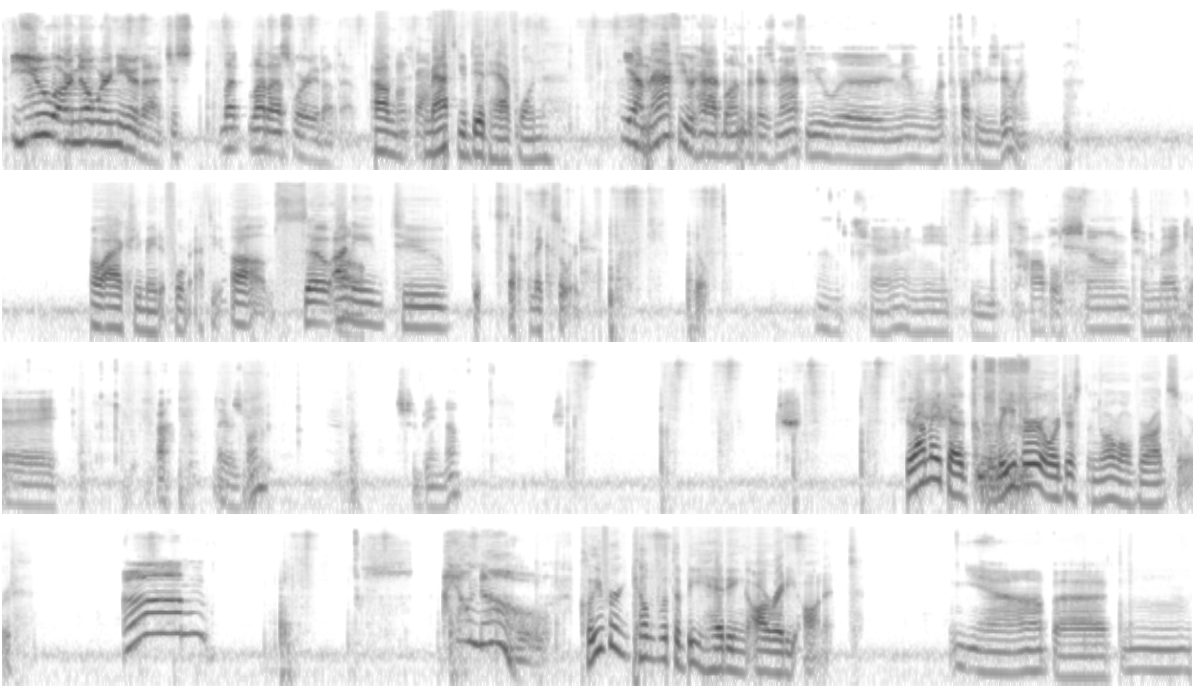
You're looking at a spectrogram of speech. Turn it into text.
You are nowhere near that. Just let let us worry about that. Um, Okay. Matthew did have one. Yeah, Matthew had one because Matthew uh, knew what the fuck he was doing. Oh, I actually made it for Matthew. Um, so I Oh. need to get the stuff to make a sword. Built. Okay, I need the cobblestone to make a. Ah, there's one. Should be enough. Should I make a cleaver or just a normal broadsword? Um, I don't know. Cleaver comes with the beheading already on it. Yeah, but mm,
